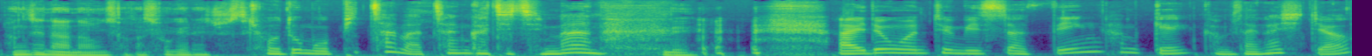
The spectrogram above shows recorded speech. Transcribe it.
황진 아나운서가 소개를 해주세요. 저도 뭐 피차 마찬가지지만 네. I don't want to miss a thing 함께 감상하시죠.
